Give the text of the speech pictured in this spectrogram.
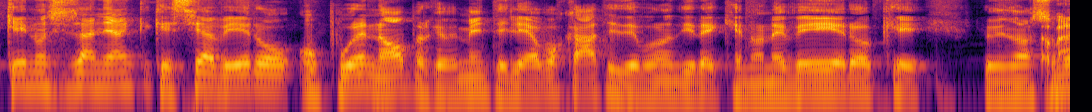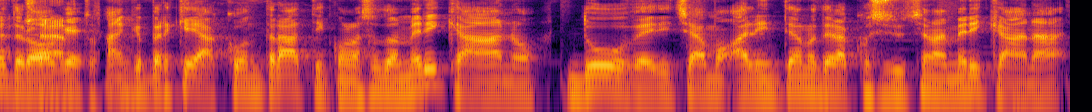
che non si sa neanche che sia vero oppure no, perché ovviamente gli avvocati devono dire che non è vero, che lui non assume droghe, certo. anche perché ha contratti con lo Stato americano dove, diciamo, all'interno della Costituzione americana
